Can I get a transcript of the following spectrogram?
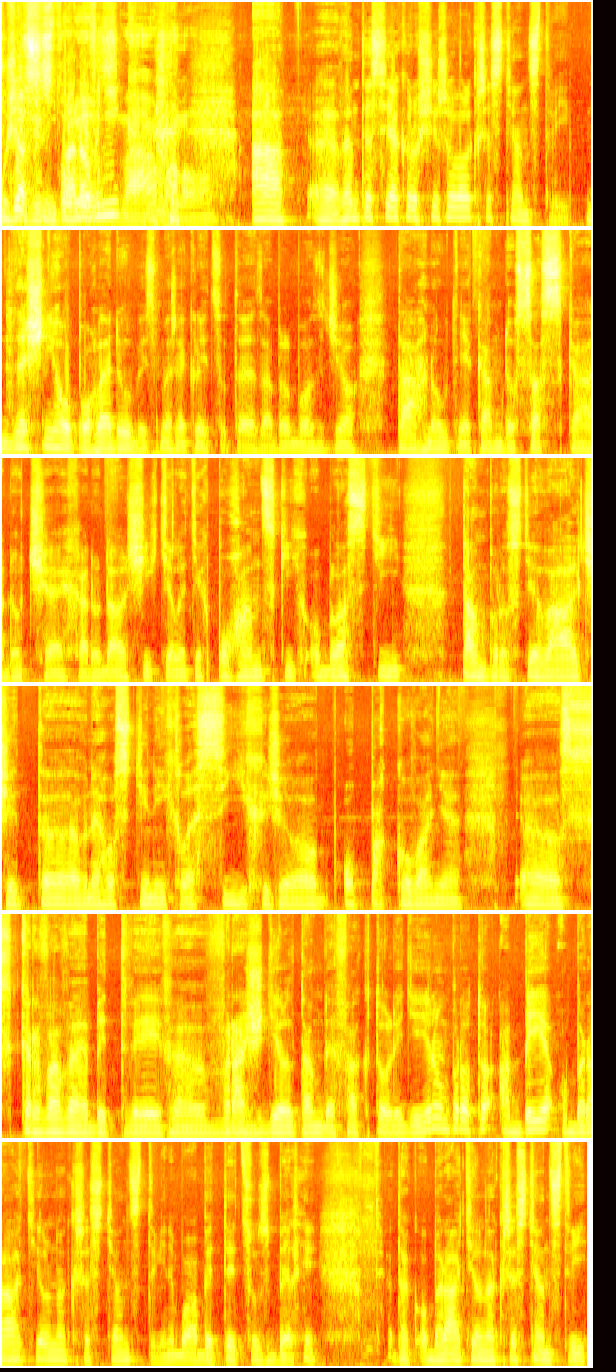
úžasný panovník. Znám, ano. A e, vemte si, jak rozšiřoval křesťanství. Z dnešního pohledu bychom řekli, co to je za blbost, že jo? Táhnout někam do Saska, do Čech a do dalších těle těch pohanských oblastí, tam prostě válčit e, v nehostinných lesích, že jo? Opakovaně z e, krvavé bitvy, vraždil tam de facto lidi, jenom proto, aby je obrátil na křesťanství, nebo aby ty, co zbyli, tak obrátil na křesťanství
